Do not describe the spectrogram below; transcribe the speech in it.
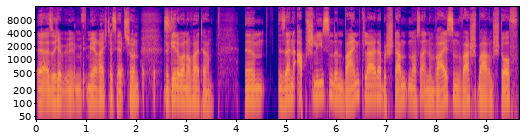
Äh, also ich hab, mir reicht das jetzt schon. Geht aber noch weiter. Ähm, seine abschließenden Beinkleider bestanden aus einem weißen, waschbaren Stoff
